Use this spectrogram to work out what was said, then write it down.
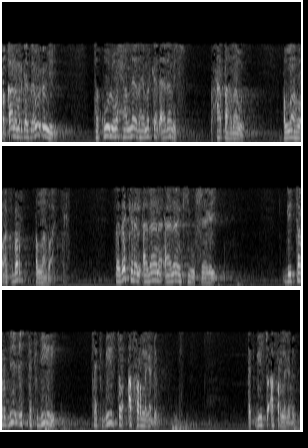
Faqaala markaasa wuxuu yidhi taquulu waxaad leedahay markaad aadaamayso waxaad dhahdaa wey. Allahu akbar allahu akbar. Fadakara aladaana aadaankiibuu sheegay bitarbiici takbiiri takbiirto afar laga dhigo. Takbiirto afar laga dhigo.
